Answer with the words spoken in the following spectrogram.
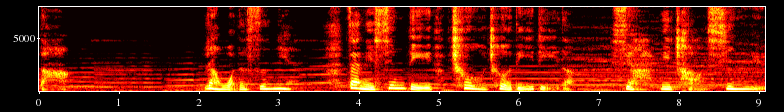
达，让我的思念在你心底彻彻底底的下一场新雨。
